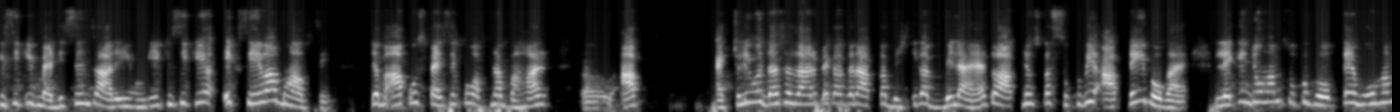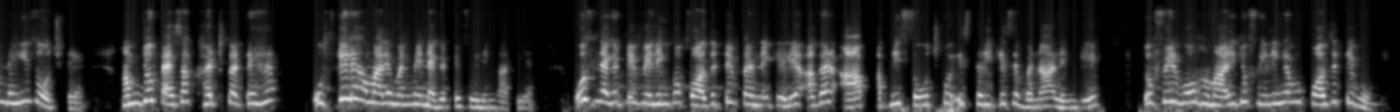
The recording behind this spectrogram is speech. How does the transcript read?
किसी की मेडिसिन आ रही होंगी, किसी की एक सेवा भाव से जब आप उस पैसे को अपना बाहर आप एक्चुअली वो दस हज़ार रुपए का अगर आपका बिजली का बिल आया है तो आपने उसका सुख भी आपने ही भोगा है। लेकिन जो हम सुख भोगते हैं, वो हम नहीं सोचते हैं। हम जो पैसा खर्च करते हैं, उसके लिए हमारे मन में नेगेटिव फीलिंग आती है। उस नेगेटिव फीलिंग को पॉजिटिव करने के लिए अगर आप अपनी सोच को इस तरीके से बना लेंगे तो फिर वो हमारी जो फीलिंग है वो पॉजिटिव होगी।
